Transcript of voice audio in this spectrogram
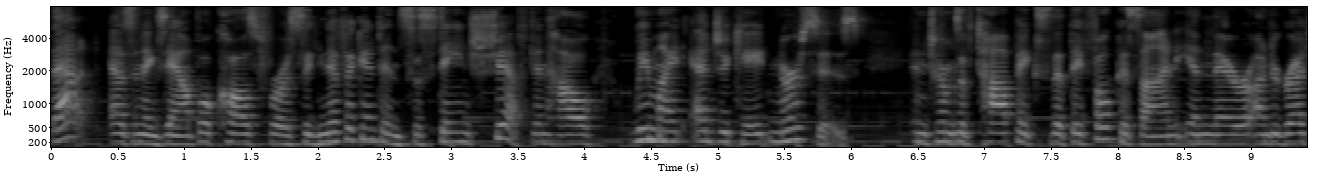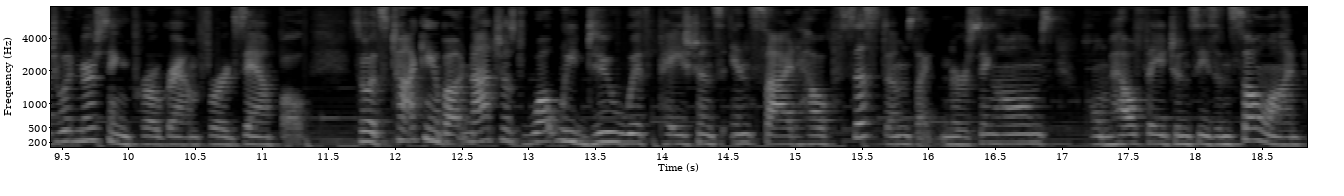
That, as an example, calls for a significant and sustained shift in how we might educate nurses in terms of topics that they focus on in their undergraduate nursing program, for example. So it's talking about not just what we do with patients inside health systems like nursing homes, home health agencies, and so on,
